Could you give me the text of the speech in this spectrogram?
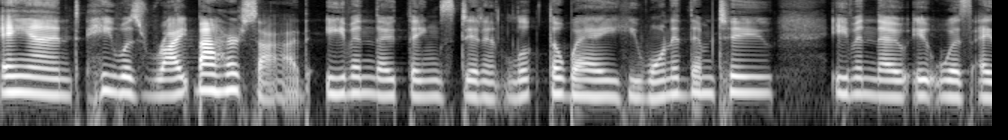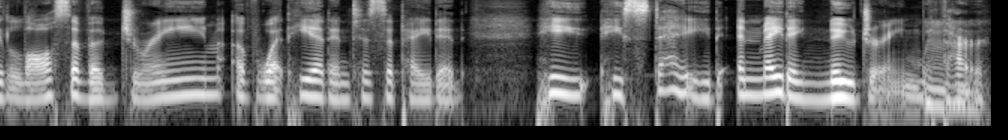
and he was right by her side, even though things didn't look the way he wanted them to, even though it was a loss of a dream of what he had anticipated. He he stayed and made a new dream with Mhm. her.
